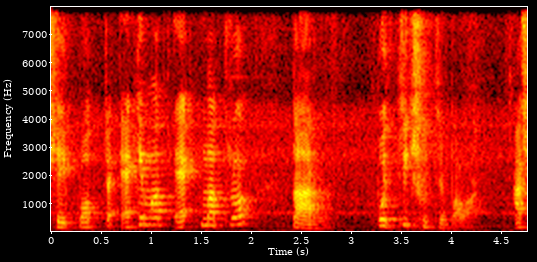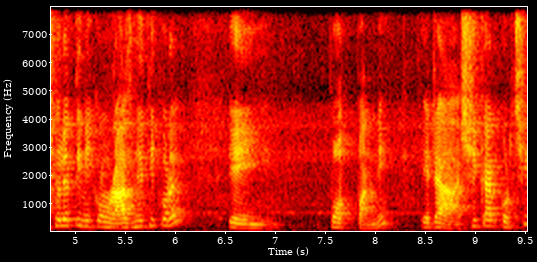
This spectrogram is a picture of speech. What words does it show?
সেই পদটা একেমাত্র, একমাত্র তার পৈতৃক সূত্রে পাওয়া। আসলে তিনি কোনো রাজনীতি করে এই পদ পাননি। এটা স্বীকার করছি।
